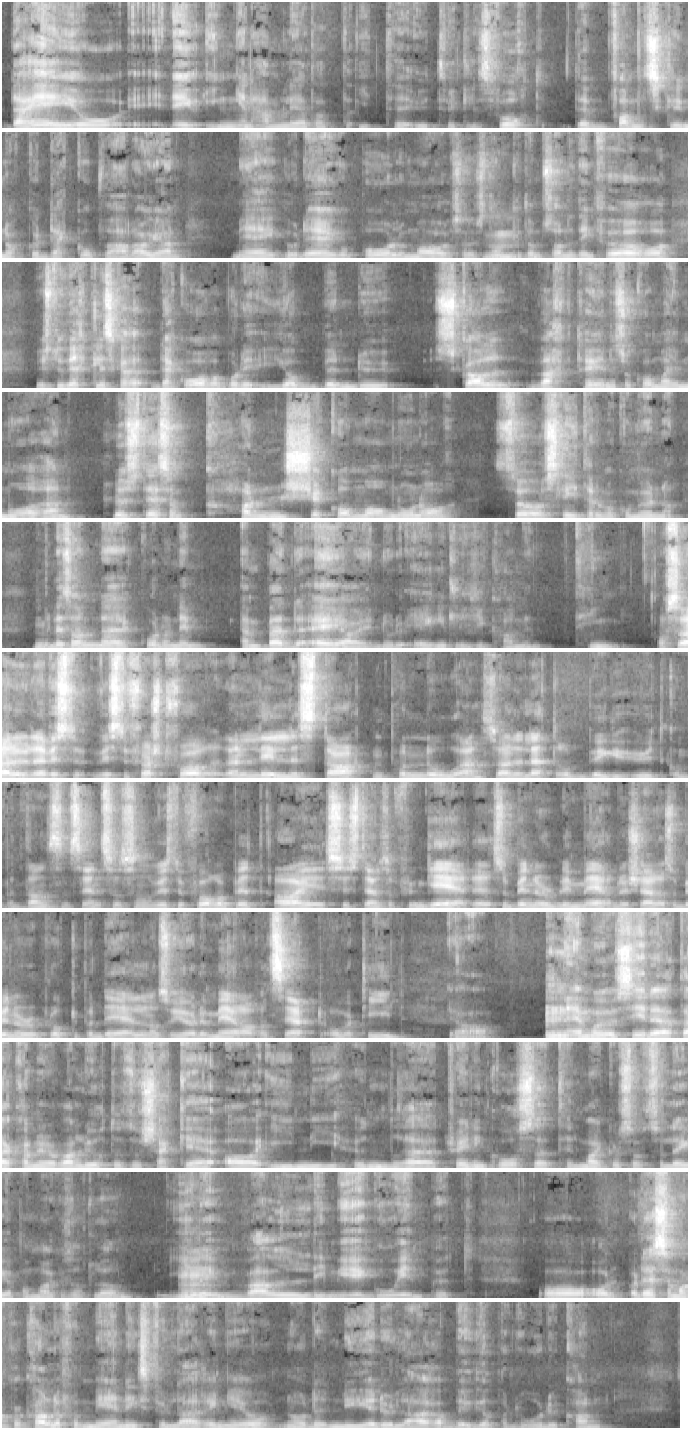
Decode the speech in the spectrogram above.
det er jo, det er jo ingen hemmelighet at IT utvikles fort. Det er vanskelig nok å dekke opp hverdagen. Meg og deg og Pål og Marius har snakket snakket om sånne ting før. og Hvis du virkelig skal dekke over både jobben du skal, verktøyene som kommer i morgen, pluss det som kanskje kommer om noen år, så sliter du med å litt sånn eh, hvordan embedde AI når du egentlig ikke kan en ting. Og så er det jo det, hvis du, hvis du først får den lille starten på noe, så er det lettere å bygge ut kompetansen sin. Så, så hvis du får opp et AI-system som fungerer, så begynner du å bli mer nysgjerrig, så begynner du å plukke på delen, og så gjør det mer avansert over tid. Ja. jeg må jo si det at der kan det være lurt å sjekke AI 900 training-kurset til Microsoft som ligger på Microsoft Learn. Gir deg veldig mye god input. Og, og, og det som man kan kalle for meningsfull læring, er jo når det nye du lærer, bygger på noe du kan.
